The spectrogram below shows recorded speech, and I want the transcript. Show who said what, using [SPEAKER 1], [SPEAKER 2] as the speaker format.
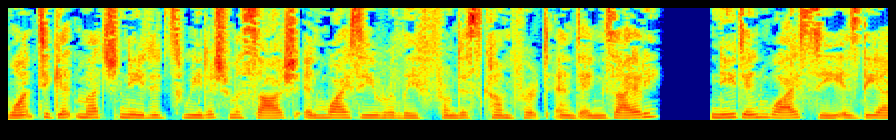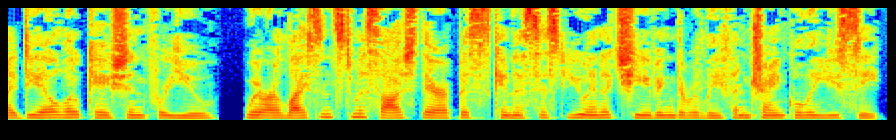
[SPEAKER 1] Want to get much needed Swedish massage NYC relief from discomfort and anxiety? Knead NYC is the ideal location for you, where our licensed massage therapists can assist you in achieving the relief and tranquility you seek.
